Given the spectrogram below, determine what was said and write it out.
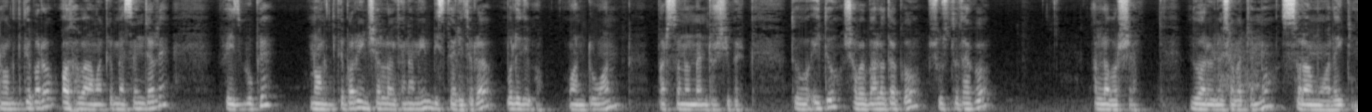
নক দিতে পারো অথবা আমাকে মেসেঞ্জারে ফেসবুকে নক দিতে পারো। ইনশাল্লাহ এখানে আমি বিস্তারিতরা বলে দেবো ওয়ান টু ওয়ান পার্সোনাল মেন্টরশিপের তো এই তো, সবাই ভালো থাকো, সুস্থ থাকো। আল্লাহ বর্ষা দোয়া রইল সবার জন্য। আসসালামু আলাইকুম।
